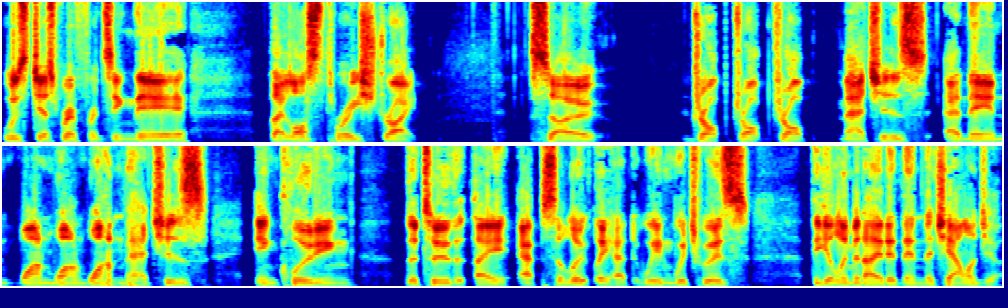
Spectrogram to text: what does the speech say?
was just referencing there, they lost three straight. So drop, drop, drop matches, and then one, one, one matches, including the two that they absolutely had to win, which was the eliminator, then the challenger.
